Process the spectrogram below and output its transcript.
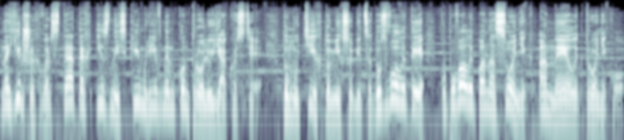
на гірших верстатах із низьким рівнем контролю якості. Тому ті, хто міг собі це дозволити, купували Panasonic, а не електроніку.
